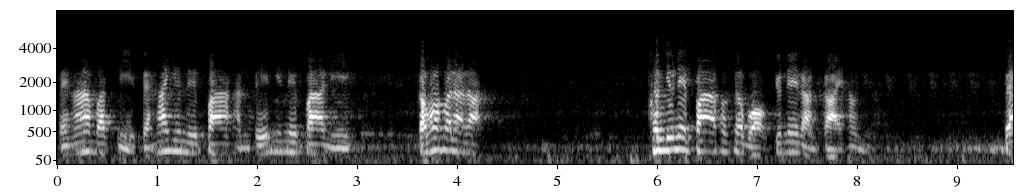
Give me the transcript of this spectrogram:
ไปหาวัดนี่ไปหาอยู่ในป่าหันไปอยู่ในป่านี่ก็เพราะว่านั่นละคนอยู่ในป่าเพิ่งก็บอกอยู่ในร่างกายเท่านี้ แต่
